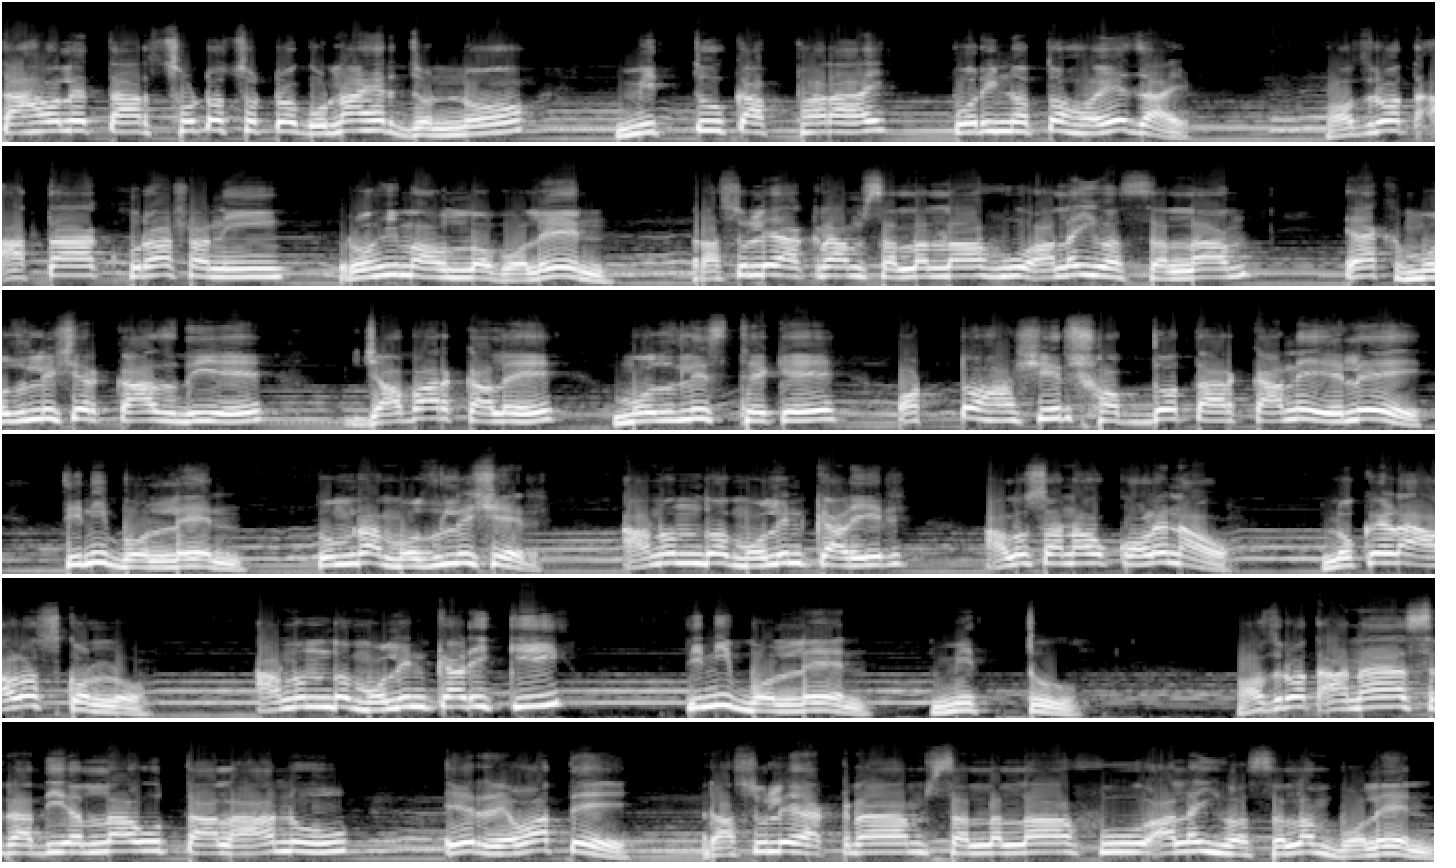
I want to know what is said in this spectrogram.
তাহলে তার ছোট ছোট গুনাহের জন্য মৃত্যু কাফারায় পরিণত হয়ে যায়। হজরত আতা খুরাসানি রহিমাউল্লাহ বলেন রাসুলে আকরাম সাল্লাল্লাহু আলাইসাল্লাম এক মজলিসের কাজ দিয়ে যাবার কালে মজলিস থেকে অট্টহাসির শব্দ তার কানে এলে তিনি বললেন, তোমরা মজলিসের আনন্দ মলিনকারীর আলোচনাও করে নাও। লোকেরা আলস করল। আনন্দ মলিনকারী কি? তিনি বললেন, মৃত্যু। হজরত আনাস রাদিয়াল্লাহু তাল আনু এর রেওয়াতে রাসুলে আকরাম সাল্লাল্লাহু আলাইসাল্লাম বলেন,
